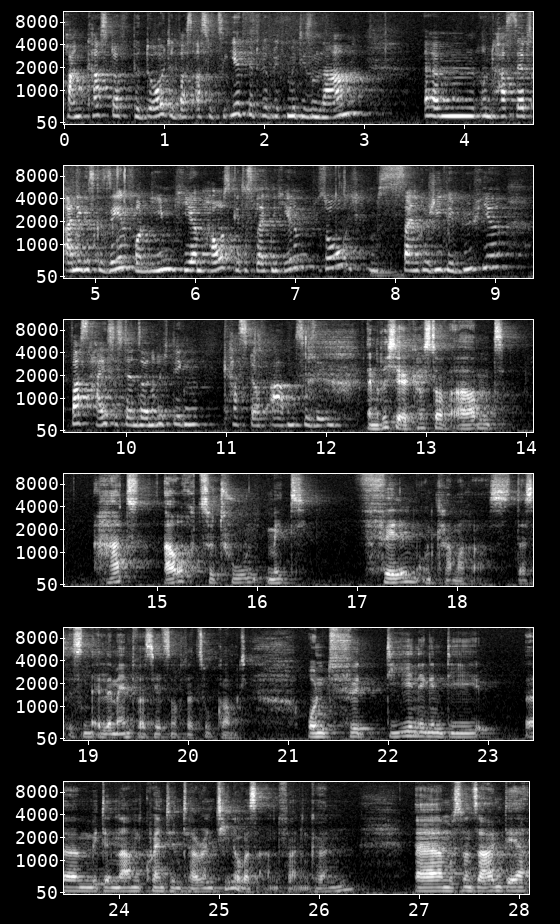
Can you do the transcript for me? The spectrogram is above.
Frank Kastorf bedeutet, was assoziiert wird mit, mit diesem Namen. Ähm, und hast selbst einiges gesehen von ihm. Hier im Haus geht es vielleicht nicht jedem so. Es ist sein Regiedebüt hier. Was heißt es denn, so einen richtigen Kastorf-Abend zu sehen? Ein richtiger Kastorf-Abend hat auch zu tun mit Film und Kameras. Das ist ein Element, was jetzt noch dazu kommt. Und für diejenigen, die äh, mit dem Namen Quentin Tarantino was anfangen können, äh, muss man sagen, der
